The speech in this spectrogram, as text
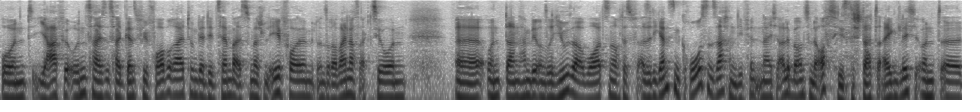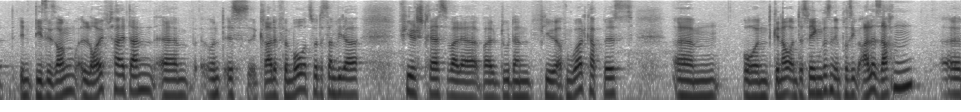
und ja, für uns heißt es halt ganz viel Vorbereitung. Der Dezember ist zum Beispiel eh voll mit unserer Weihnachtsaktion. Äh, und dann haben wir unsere User Awards noch. Das, also die ganzen großen Sachen, die finden eigentlich alle bei uns in der Offseason statt eigentlich. Und äh, in, die Saison läuft halt dann ähm, und ist gerade für Moritz wird es dann wieder viel Stress, weil er, weil du dann viel auf dem World Cup bist. Ähm, und genau, und deswegen müssen im Prinzip alle Sachen äh,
